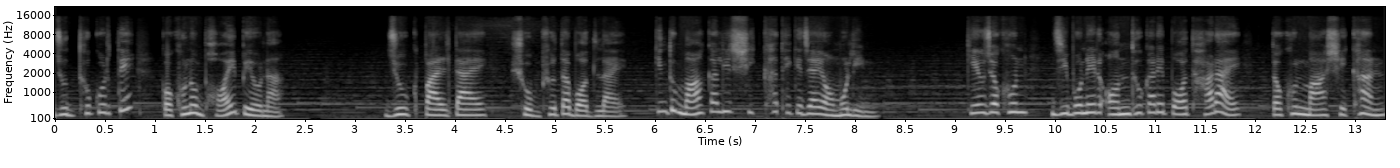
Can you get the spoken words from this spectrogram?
যুদ্ধ করতে কখনো ভয় পেও না। যুগ পাল্টায়, সভ্যতা বদলায়, কিন্তু মা কালীর শিক্ষা থেকে যায় অমলিন। কেউ যখন জীবনের অন্ধকারে পথ হারায়, তখন মা শেখান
